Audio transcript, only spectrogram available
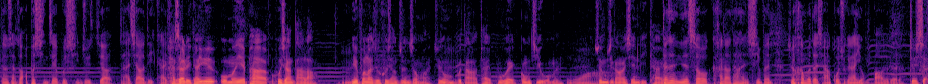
然后想说啊，不行，这也不行，就要还是要离开，还是要离开，因为我们也怕互相打扰，嗯。因为碰到就互相尊重嘛，就是我们不打扰，他也不会攻击我们，哇。所以我们就赶快先离开。但是你那时候看到他很兴奋，就恨不得想要过去跟他拥抱，对不对了？就想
